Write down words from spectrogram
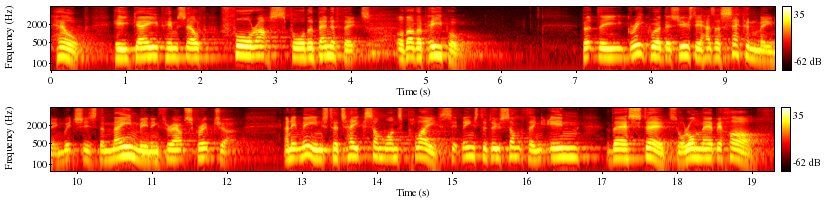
help. He gave himself for us, for the benefit of other people. But the Greek word that's used here has a second meaning, which is the main meaning throughout Scripture. And it means to take someone's place. It means to do something in their stead or on their behalf.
